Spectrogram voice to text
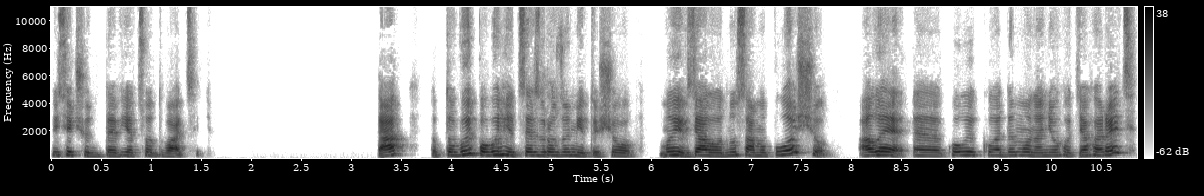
1920. Так? Тобто ви повинні це зрозуміти, що ми взяли одну саму площу, але е, коли кладемо на нього тягарець,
